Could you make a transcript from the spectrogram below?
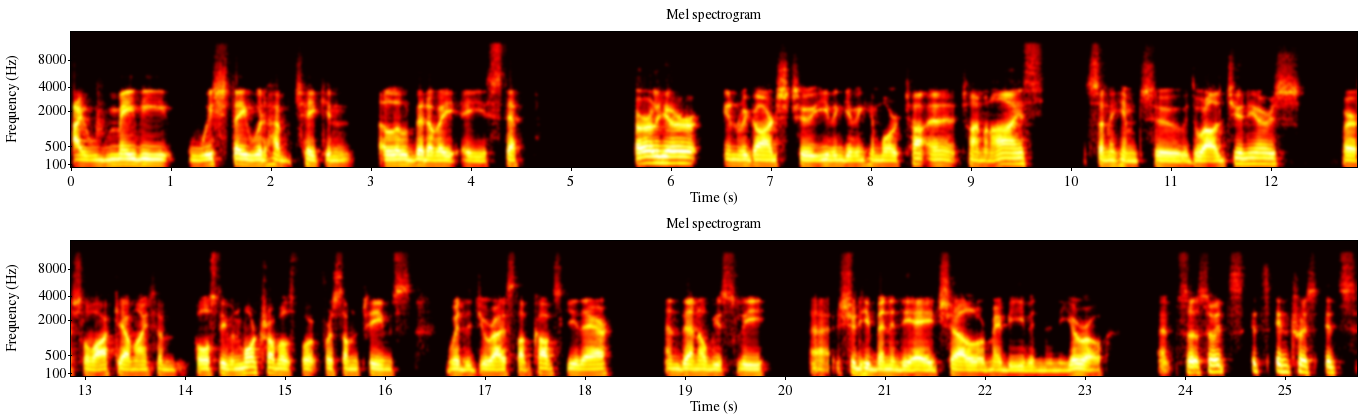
I maybe wish they would have taken a little bit of a, a step earlier in regards to even giving him more t- uh, time on ice sending him to the World Juniors, where Slovakia might have caused even more troubles for, for some teams with the Juraj Slafkovsky there. And then obviously, uh, should he been in the AHL or maybe even in the Euro? Uh, so so it's it's interest it's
